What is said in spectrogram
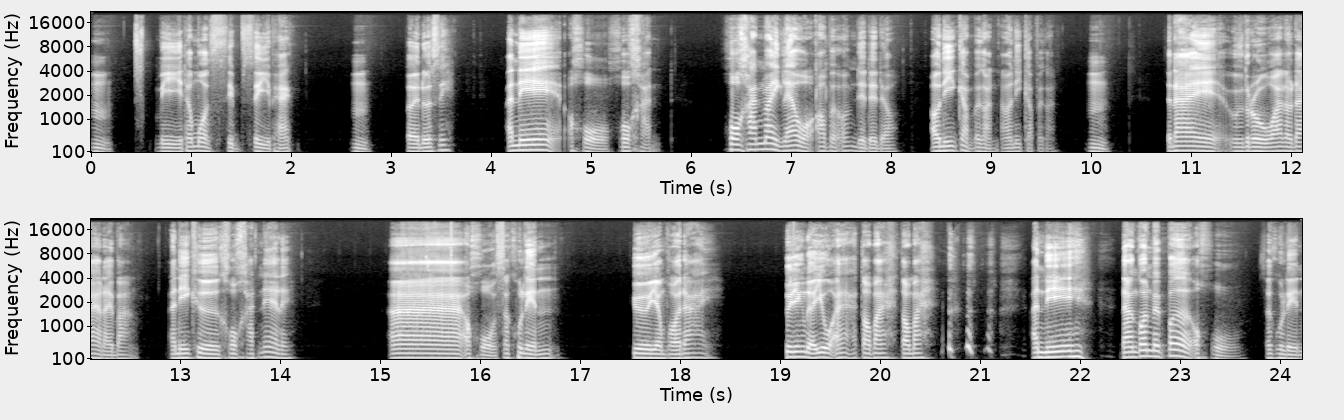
อืม มีทั้งหมดสิบสี่แพ็ค เปิดดูสิ อันนี้โอ้โหโคคัน โคคันมาอีกแล้วเหรอเอาแบบว่าเดี๋ยวเดี๋ยวเอานี้กลับไปก่อน เอานี้กลับไปก่อน อืม จะได้รู้ว่าเราได้อะไรบ้าง อันนี้คือโคคัสแน่เลย อ่า โอ้โหซักคูเลนคือยังพอได้ คือยังเหลืออยู่อะต่อมา ต่อมา อันนี้ดังก้อนเปเปอร์ โอ้โหซักคูเลน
